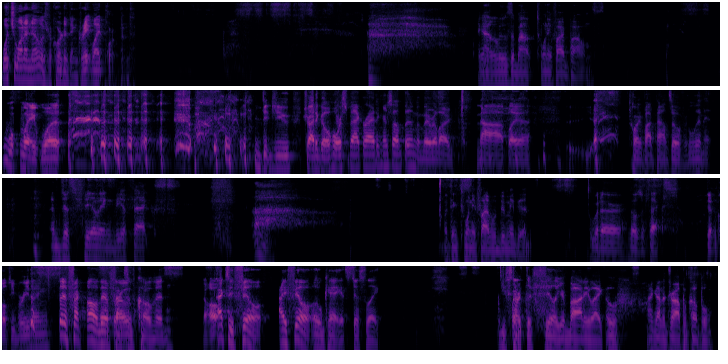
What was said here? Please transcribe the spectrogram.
What You Want to Know is recorded in Great White Portland. I gotta lose about 25 pounds. W- wait, what? Did you try to go horseback riding or something? And they were like, nah, playa. 25 pounds over the limit. I'm just feeling the effects. Ah. I think 25 will do me good. What are those effects? Difficulty breathing? The effect, oh, the effects Throat. of COVID. Oh, actually feel, I feel okay. It's just like you start to feel your body like, oh, I got to drop a couple.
